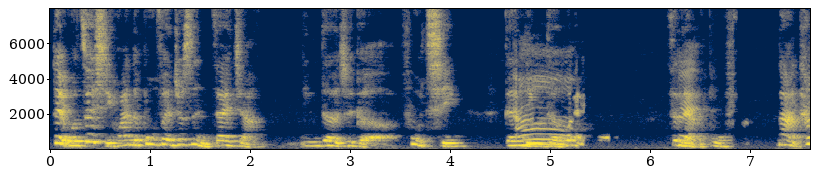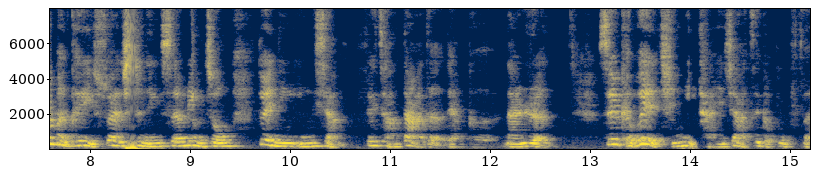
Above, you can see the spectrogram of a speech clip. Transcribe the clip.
对我最喜欢的部分就是你在讲您的这个父亲跟您的外公这两个部分。那他们可以算是您生命中对您影响非常大的两个男人。所以可不可以请你谈一下这个部分？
